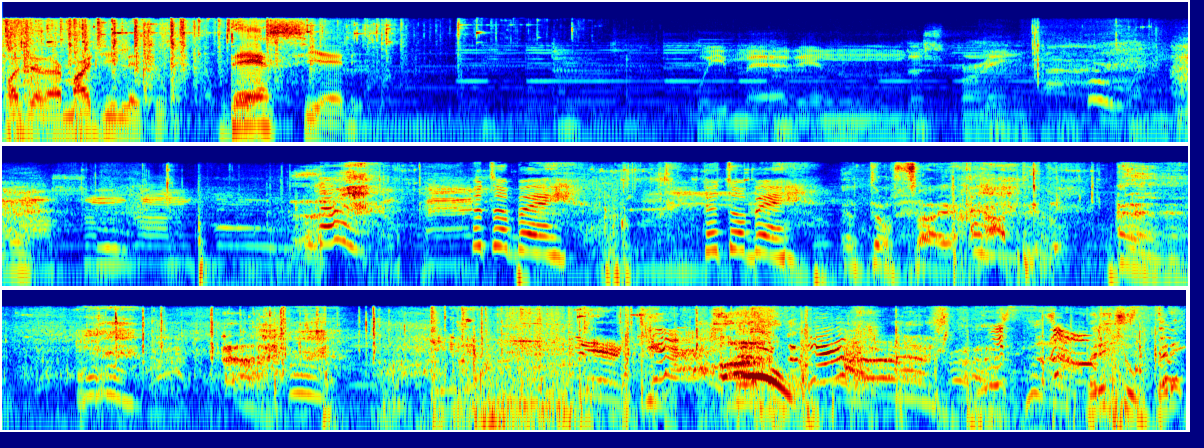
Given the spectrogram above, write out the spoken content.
Rapaziada, armadilha, tio. Desce, Ellie. Eu tô bem. Eu tô bem. Então saia rápido. Peraí, tio, peraí.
